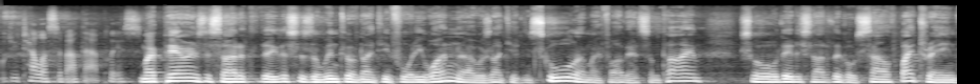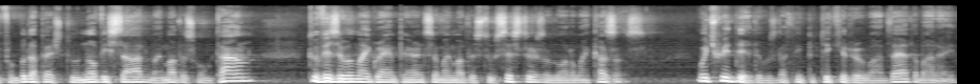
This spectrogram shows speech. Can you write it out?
Would you tell us about that, please? My parents decided to take, this is the winter of 1941. I was not yet in school, and my father had some time. So they decided to go south by train from Budapest to Novi Sad, my mother's hometown, to visit with my grandparents and my mother's two sisters and one of my cousins, which we did. There was nothing particular about that, about a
